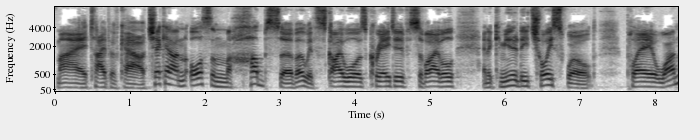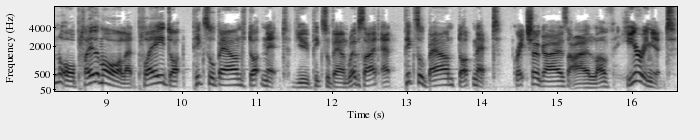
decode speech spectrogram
My type of cow. Check out an awesome hub server with Skywars, creative, survival, and a community choice world. Play one or play them all at play.pixelbound.net. View Pixelbound website at pixelbound.net. Great show, guys. I love hearing it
